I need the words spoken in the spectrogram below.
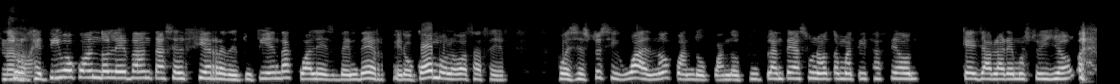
tu objetivo cuando levantas el cierre de tu tienda, ¿cuál es? Vender, pero ¿cómo lo vas a hacer? Pues esto es igual, ¿no? Cuando, cuando tú planteas una automatización, que ya hablaremos tú y yo,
